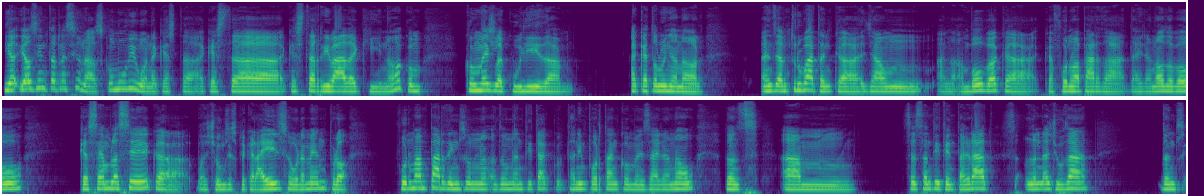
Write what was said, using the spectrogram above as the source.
i, i els internacionals, com ho viuen aquesta, aquesta, aquesta arribada aquí, no? Com, com és l'acollida a Catalunya Nord? Ens hem trobat en que hi ha un, en, en Bouba, que, que forma part d'Aire de Baú, que sembla ser que, això ens explicarà ell segurament, però formant part dins d'una entitat tan important com és Aire Nou, doncs um, s'ha sentit integrat, l'han ajudat, doncs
